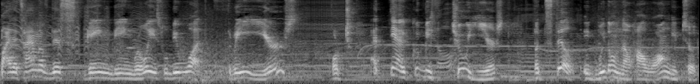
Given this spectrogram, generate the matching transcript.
by the time of this game being released will be what three years? Or two, uh, yeah it could be two years but still it, we don't know how long it took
